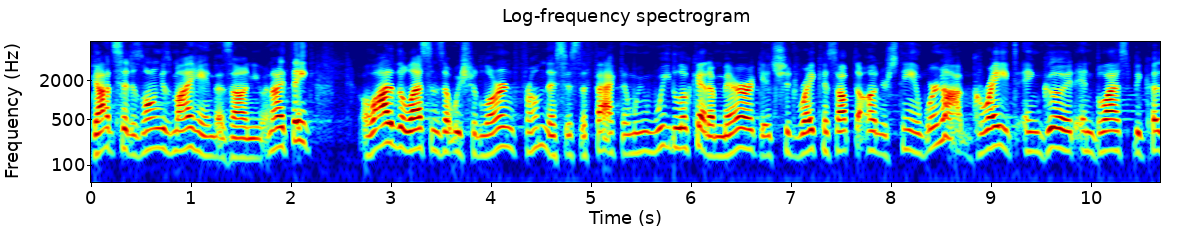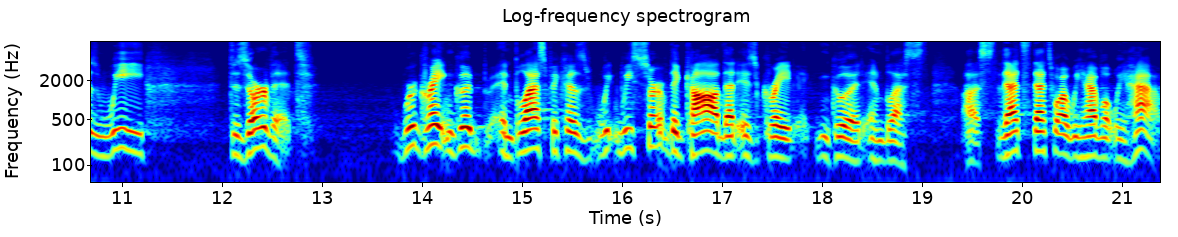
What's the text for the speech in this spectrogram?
God said, As long as my hand is on you. And I think a lot of the lessons that we should learn from this is the fact that when we look at America, it should wake us up to understand we're not great and good and blessed because we deserve it. We're great and good and blessed because we, we serve the God that is great and good and blessed us. That's, that's why we have what we have.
